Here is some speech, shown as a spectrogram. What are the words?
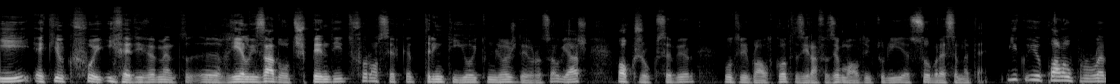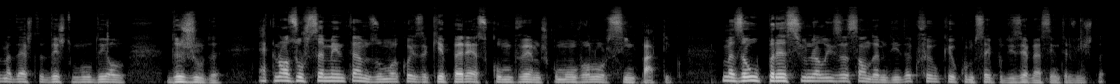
e aquilo que foi efetivamente eh, realizado ou despendido foram cerca de 38 milhões de euros. Aliás, ao que julgo saber, o Tribunal de Contas irá fazer uma auditoria sobre essa matéria. E, e qual é o problema deste, deste modelo de ajuda? É que nós orçamentamos uma coisa que aparece, como vemos, como um valor simpático, mas a operacionalização da medida, que foi o que eu comecei por dizer nessa entrevista,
